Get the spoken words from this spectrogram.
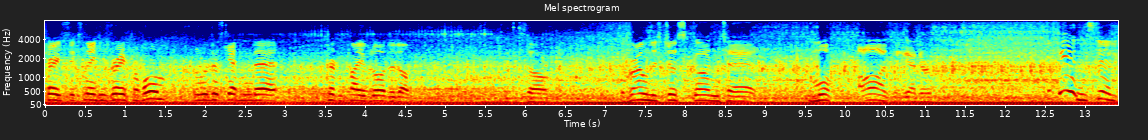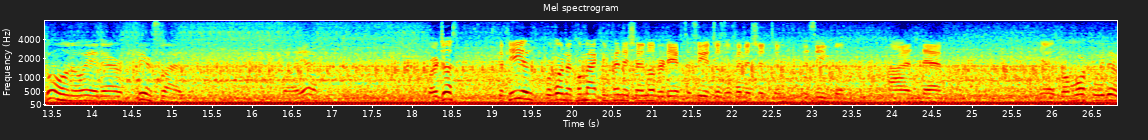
3690 is ready for home and we're just getting the 35 loaded up. So the ground has just gone to muck all together. The Fiat is still going away there, fierce well. So yeah. We're just the field we're going to come back and finish it another day if the field doesn't finish it this evening. And um, yeah, what more can we do?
